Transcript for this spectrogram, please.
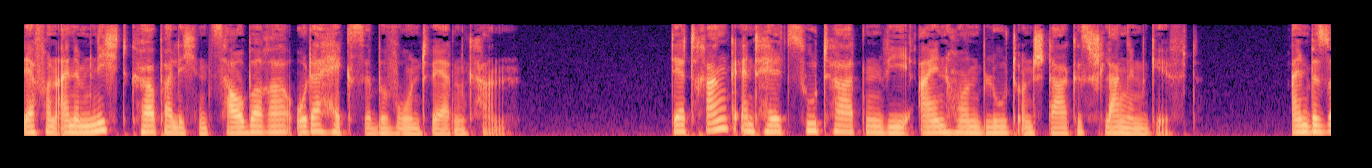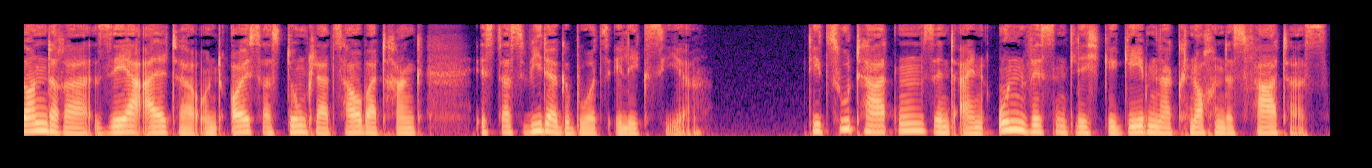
der von einem nicht körperlichen Zauberer oder Hexe bewohnt werden kann. Der Trank enthält Zutaten wie Einhornblut und starkes Schlangengift. Ein besonderer, sehr alter und äußerst dunkler Zaubertrank ist das Wiedergeburtselixier. Die Zutaten sind ein unwissentlich gegebener Knochen des Vaters,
